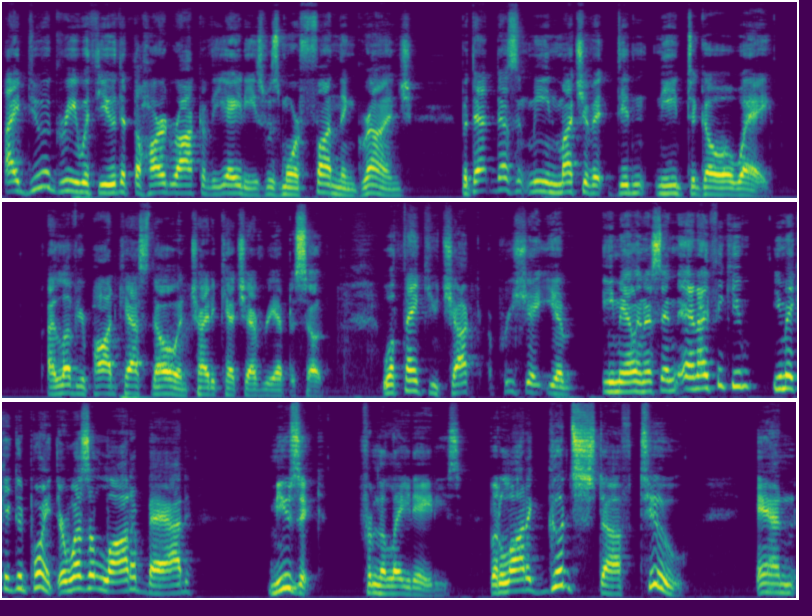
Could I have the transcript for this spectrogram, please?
I do agree with you that the hard rock of the 80s was more fun than grunge, but that doesn't mean much of it didn't need to go away. I love your podcast though and try to catch every episode. Well, thank you, Chuck. Appreciate you emailing us. And, and I think you, you make a good point. There was a lot of bad music from the late 80s, but a lot of good stuff too. And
